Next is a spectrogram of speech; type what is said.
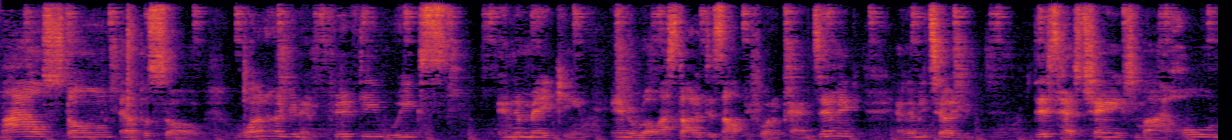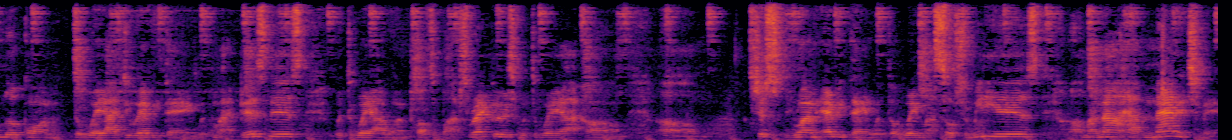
milestone episode. 150 weeks in the making in a row. I started this out before the pandemic, and let me tell you, this has changed my whole look on the way I do everything with my business, with the way I run Puzzlebox Records, with the way I um, um, just run everything with the way my social media is. Um, I now have management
